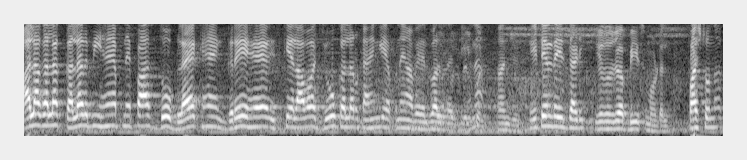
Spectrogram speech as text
अलग अलग कलर भी हैं अपने पास दो ब्लैक हैं ग्रे है इसके अलावा जो कलर कहेंगे अपने यहाँ अवेलेबल रहती है ना? हाँ जी। डिटेल दे इस गाड़ी। ये दो हज़ार बीस मॉडल फ़र्स्ट ओनर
